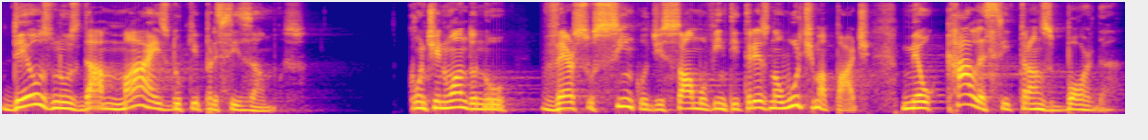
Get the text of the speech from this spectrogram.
Deus nos dá mais do que precisamos. Continuando no verso 5 de Salmo 23, na última parte: Meu cálice transborda.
